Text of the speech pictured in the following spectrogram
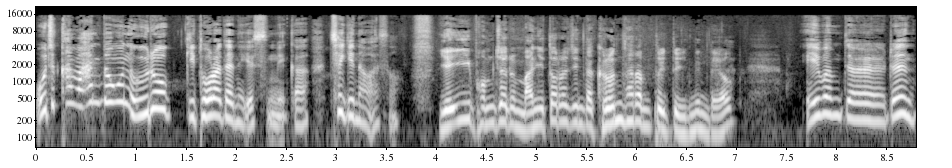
오죽하면 한동훈 의혹이 돌아다니겠습니까? 책이 나와서. 예의 범절은 많이 떨어진다 그런 사람도 또 있는데요. 예의 범절은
